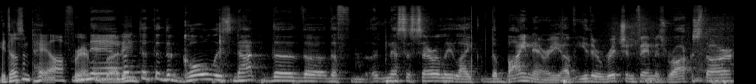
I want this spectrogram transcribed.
it doesn't pay off for Nah, everybody. but the, the, the goal is not the, the the necessarily like the binary of either rich and famous rock star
